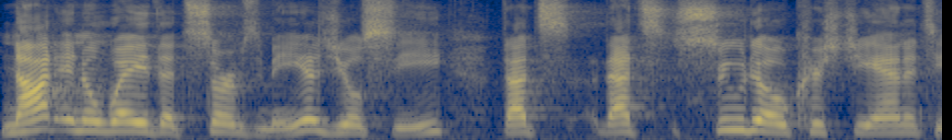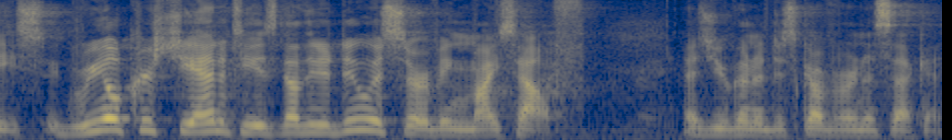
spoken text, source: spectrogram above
Not in a way that serves me, as you'll see. That's, that's pseudo Christianity. Real Christianity has nothing to do with serving myself, as you're going to discover in a second.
